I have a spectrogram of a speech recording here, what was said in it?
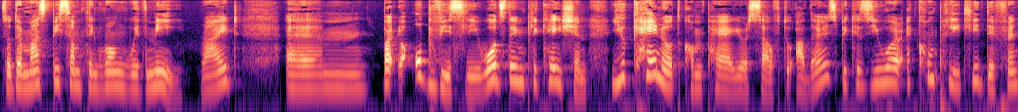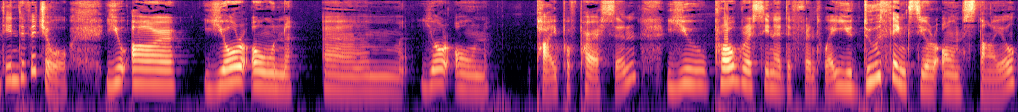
so there must be something wrong with me right? Um, but obviously what's the implication? You cannot compare yourself to others because you are a completely different individual. You are your own um, your own type of person. You progress in a different way. You do things your own style.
